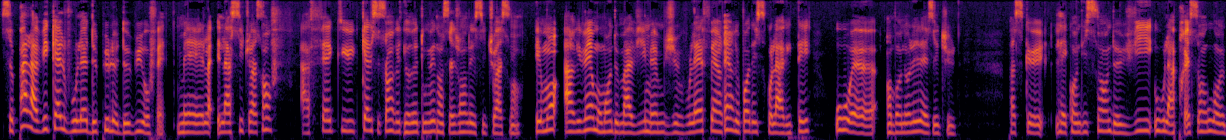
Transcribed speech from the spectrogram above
c'est pas la vie qu'elle voulait depuis le début, au fait. Mais la, situation a fait que qu'elle se sent retrouvée dans ce genre de situation. Et moi, arrivé un moment de ma vie, même, je voulais faire un report de scolarité ou euh, abandonner les études parce que les conditions de vie ou la pression où on,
